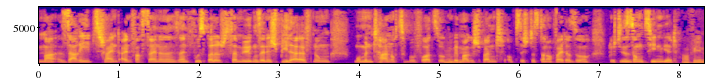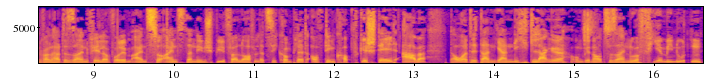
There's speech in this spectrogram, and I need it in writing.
Sarit scheint einfach seine, sein fußballerisches Vermögen, seine Spieleröffnung momentan noch zu bevorzugen. Mhm. Bin mal gespannt, ob sich das dann auch weiter so durch die Saison ziehen wird. Auf jeden Fall hatte sein Fehler vor dem 1 zu 1 dann den Spielverlauf letztlich komplett auf den Kopf gestellt, aber dauerte dann ja nicht lange, um genau zu sein, nur vier Minuten.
